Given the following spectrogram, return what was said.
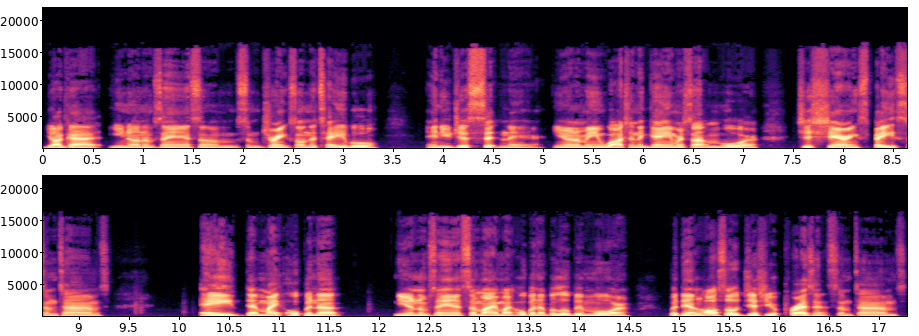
y'all got you know what I'm saying, some some drinks on the table, and you just sitting there. You know what I mean, watching the game or something, or just sharing space. Sometimes, a that might open up. You know what I'm saying? Somebody might open up a little bit more, but then mm-hmm. also just your presence sometimes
